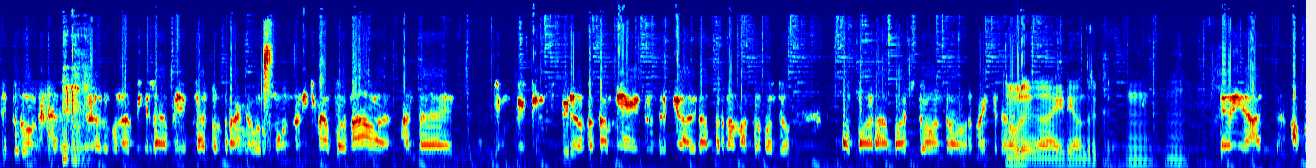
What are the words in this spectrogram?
சித்துருவாங்க இருக்கும் அப்படி இப்படிலாம் சொல்றாங்க. ஒரு மூணு மணிக்கு மேப்போ தான் அந்த ஸ்பீடு ரொம்ப கம்மியாயிட்டு இருந்திருக்கு. அதுக்கப்புறம் தான் மக்கள் கொஞ்சம் ஒரு ஐடியா வந்திருக்கு. சரி அப்ப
